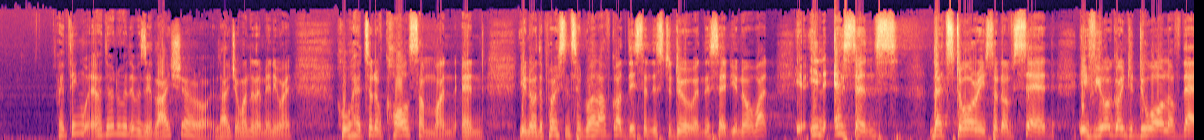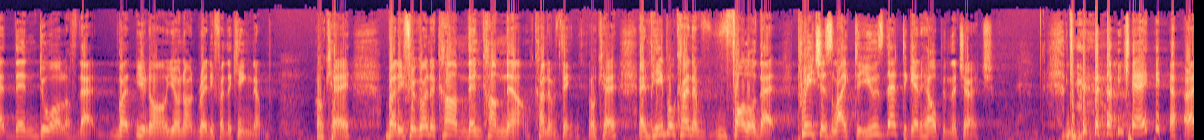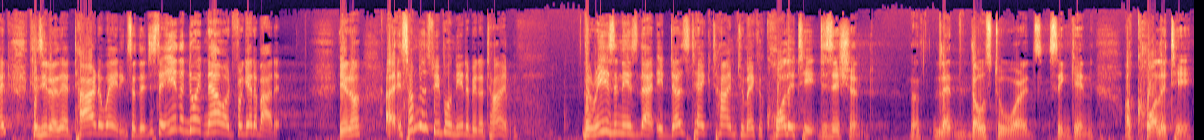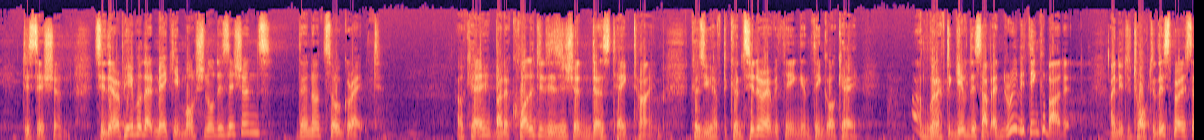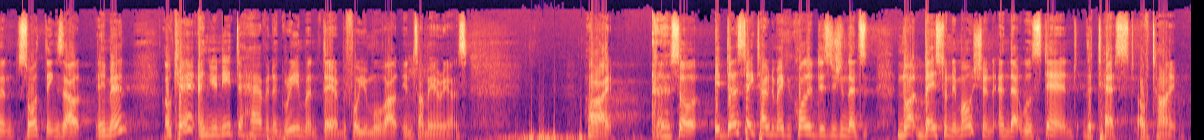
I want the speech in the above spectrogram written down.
I think I don't know whether it was Elisha or Elijah, one of them anyway, who had sort of called someone, and you know the person said, "Well, I've got this and this to do," and they said, "You know what? In essence." That story sort of said, if you're going to do all of that, then do all of that. But you know, you're not ready for the kingdom. Okay? But if you're going to come, then come now, kind of thing. Okay? And people kind of follow that. Preachers like to use that to get help in the church. okay? All right? Because, you know, they're tired of waiting. So they just say, either do it now or forget about it. You know? Uh, sometimes people need a bit of time. The reason is that it does take time to make a quality decision. Now, let those two words sink in. A quality decision. See, there are people that make emotional decisions, they're not so great. Okay? But a quality decision does take time because you have to consider everything and think, okay, I'm going to have to give this up and really think about it. I need to talk to this person, sort things out. Amen? Okay? And you need to have an agreement there before you move out in some areas. All right. so it does take time to make a quality decision that's not based on emotion and that will stand the test of time.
